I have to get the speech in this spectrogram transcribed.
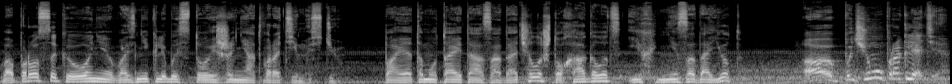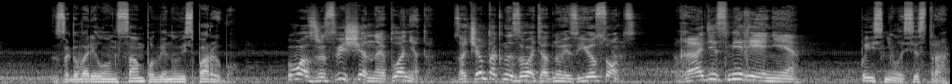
вопросы к Ионе возникли бы с той же неотвратимостью. Поэтому Тайта озадачила, что Хагалац их не задает. «А почему проклятие?» Заговорил он сам, повинуясь порыву. «У вас же священная планета. Зачем так называть одно из ее солнц?» «Ради смирения», пояснила сестра.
